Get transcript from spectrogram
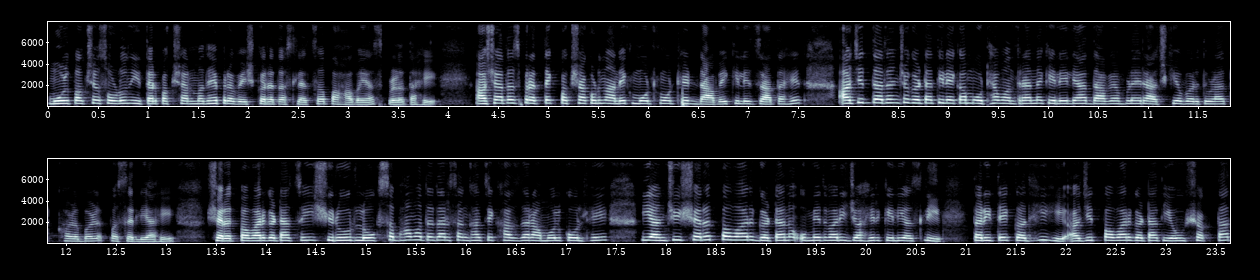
मूळ पक्ष सोडून इतर पक्षांमध्ये प्रवेश करत असल्याचं पाहावयास मिळत आहे. अशातच प्रत्येक पक्षाकडून अनेक मोठमोठे दावे केले जात आहेत. अजितदादांच्या गटातील एका मोठ्या मंत्र्यानं केलेल्या दाव्यामुळे राजकीय वर्तुळात खळबळ पसरली आहे. शरद पवार गटाचेही शिरूर लोकसभा मतदारसंघाचे खासदार अमोल कोल्हे यांची शरद पवार गटानं उमेदवारी जाहीर केली असली तरी ते कधीही अजित पवार गटात येऊ शकतात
